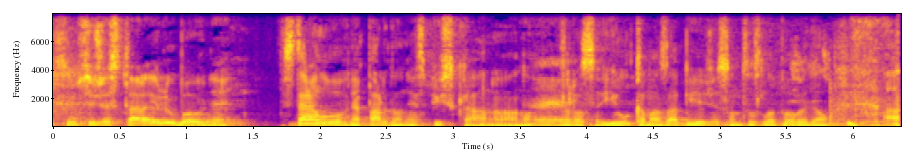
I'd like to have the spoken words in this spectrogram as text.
Myslím si, že starej ľubovne. Stará Ľubovňa, pardon, Spišská, áno, áno. Hey. Teraz Julka ma zabije, že som to zle povedal. A,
